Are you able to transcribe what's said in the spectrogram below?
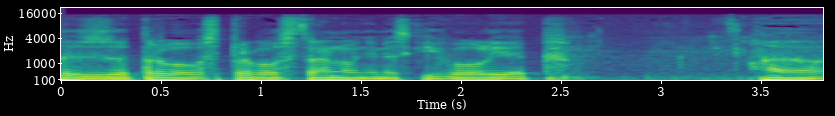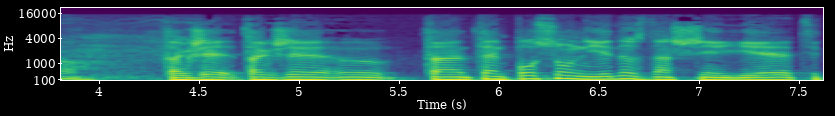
s, prvou, s prvou stranou nemeckých volieb. Uh, takže, takže tá, ten posun jednoznačne je, tie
